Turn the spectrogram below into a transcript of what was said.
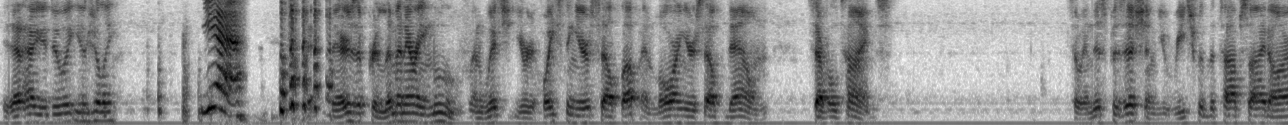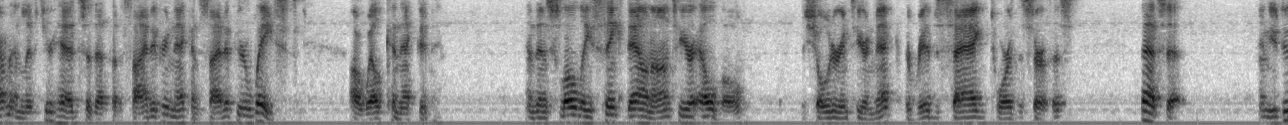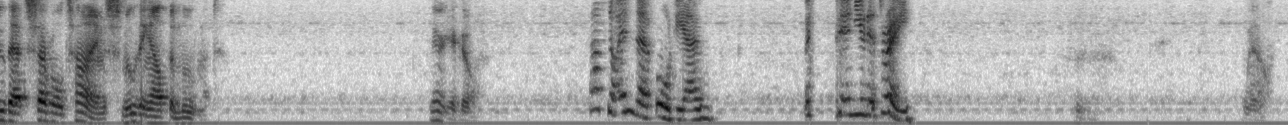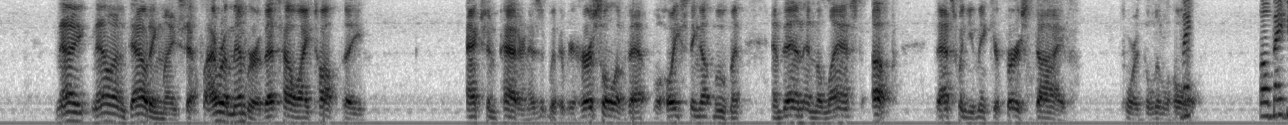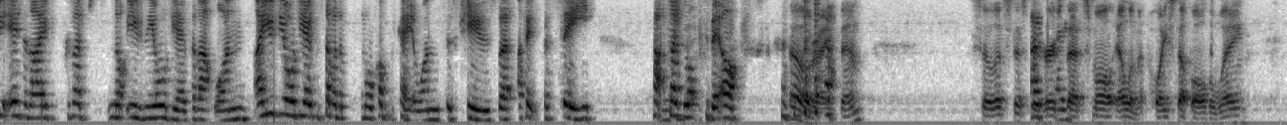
is that how you do it usually? Yeah. There's a preliminary move in which you're hoisting yourself up and lowering yourself down several times. So in this position, you reach with the top side arm and lift your head so that the side of your neck and side of your waist are well connected. And then slowly sink down onto your elbow, the shoulder into your neck, the ribs sag toward the surface. That's it. And you do that several times, smoothing out the movement. There you go. That's not in the audio. Is it in unit three? Well, now, now I'm doubting myself. I remember that's how I taught the action pattern, as with a rehearsal of that hoisting up movement, and then in the last up, that's when you make your first dive toward the little hole. Make- Well, maybe it is, and I've because I've not used the audio for that one. I use the audio for some of the more complicated ones as cues, but I think for C, perhaps I blocked a bit off. All right then. So let's just rehearse Okay. that small element, hoist up all the way.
